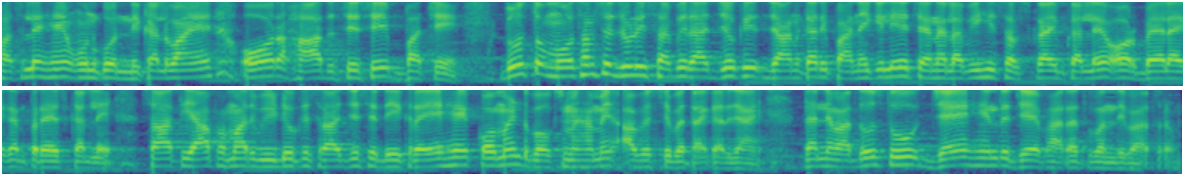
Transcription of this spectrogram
फ़सलें हैं उनको निकलवाएँ और हादसे से बचें। दोस्तों मौसम से जुड़ी सभी राज्यों की जानकारी पाने के लिए चैनल अभी ही सब्सक्राइब कर लें और बेल आइकन प्रेस कर लें। साथ ही आप हमारी वीडियो किस राज्य से देख रहे हैं कॉमेंट बॉक्स में हमें अवश्य बताकर जाएँ। धन्यवाद दोस्तों, जय हिंद, जय भारत, वंदे मातरम।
